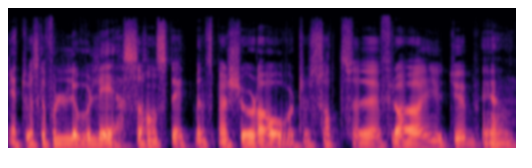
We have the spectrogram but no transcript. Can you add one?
jeg tror jeg skal få lov å lese hans statement som jeg sjøl har oversatt fra YouTube. Ja.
